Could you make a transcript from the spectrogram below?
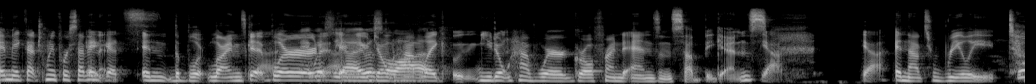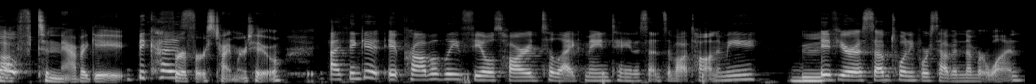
and make that 24 7 It gets- and the blur- lines get Yeah. blurred was- yeah, and it you don't have like you don't have where girlfriend ends and sub begins Yeah. Yeah. and that's really tough to navigate Because for a first timer too I think it it probably feels hard to like maintain a sense of autonomy Mm. if you're a sub 24/7 number 1.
